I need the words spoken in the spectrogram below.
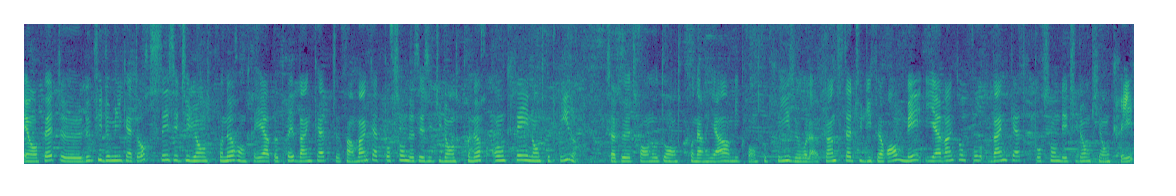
Et en fait, euh, depuis 2014, ces étudiants entrepreneurs ont créé à peu près 24, enfin 24% de ces étudiants entrepreneurs ont créé une entreprise, Ça peut être en auto-entrepreneuriat, en micro-entreprise, voilà, plein de statuts différents, mais il y a 24% d'étudiants qui ont créé.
